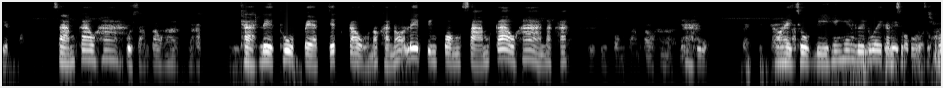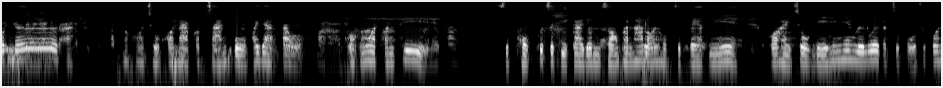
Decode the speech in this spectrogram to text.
7สามเก้าห้าปุย395นะครับนี่ค่ะ เลขทูปแปดเจ็ดเก้าเนาะค่ะเนาะเลขปิงปองสามเก้าห้านะคะเลขปิงปอง395เลขทูป879ขอให้โชคดีแห้งๆรวยๆกันสุขสุขคนเด้อค่ะรับมาขอโชคขอลาบกับสารปู่พญาเต่ามหาโชออกงวดวันที่แนวทาง16 พฤศจิกายน 2568 นี้ ขอให้โชคดีแห้งๆรวยๆ กันสุขสุขคน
